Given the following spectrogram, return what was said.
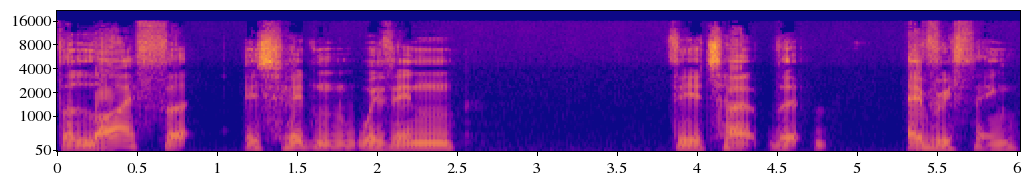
the life that is hidden within the, the everything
